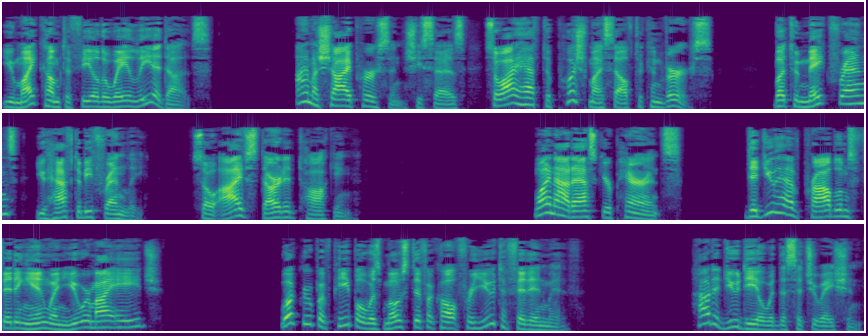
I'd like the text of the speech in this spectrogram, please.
You might come to feel the way Leah does. I'm a shy person, she says, so I have to push myself to converse. But to make friends, you have to be friendly. So I've started talking. Why not ask your parents, did you have problems fitting in when you were my age? What group of people was most difficult for you to fit in with? How did you deal with the situation?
